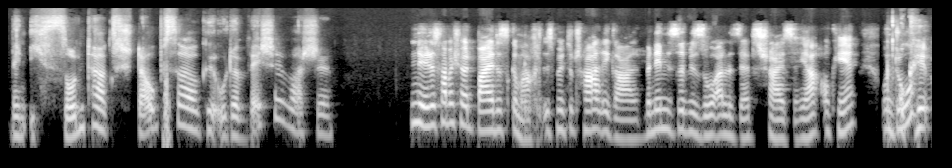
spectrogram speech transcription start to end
wenn ich sonntags Staubsauge oder Wäsche wasche. Nee, das habe ich heute beides gemacht. Ist mir total egal. Wir nehmen sowieso alle selbst scheiße, ja? Okay. Und du? Okay,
